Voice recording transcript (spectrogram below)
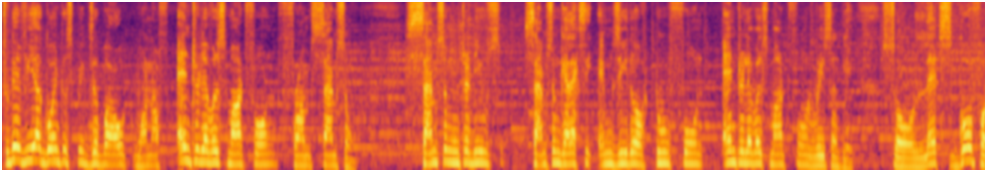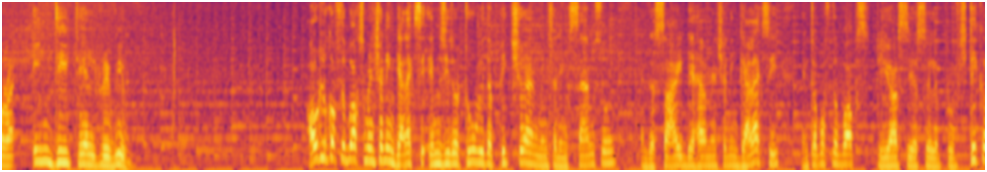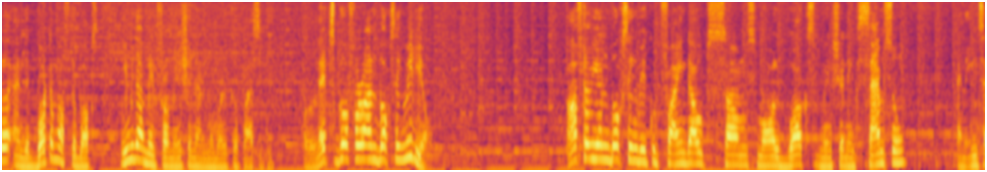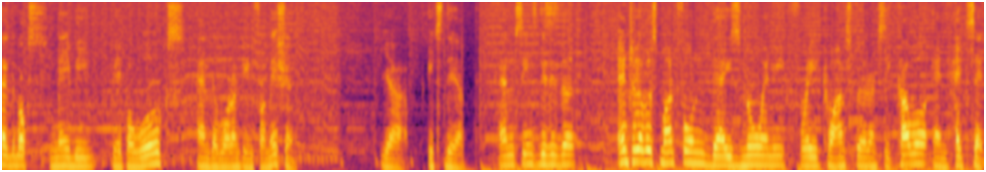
Today we are going to speak about one of entry-level smartphone from Samsung. Samsung introduced Samsung Galaxy M02 phone entry-level smartphone recently. So let's go for an in-detail review. Outlook of the box mentioning Galaxy M02 with a picture and mentioning Samsung and the side they have mentioning Galaxy and top of the box TRCSL approved sticker and the bottom of the box IMEDAM information and memory capacity. Let's go for unboxing video. After the unboxing we could find out some small box mentioning Samsung and inside the box maybe paperwork and the warranty information. Yeah, it's there. And since this is the entry level smartphone there is no any free transparency cover and headset.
